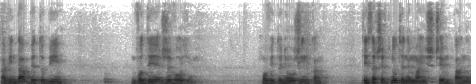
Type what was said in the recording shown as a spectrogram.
а він дав би тобі води живої. Мовить до нього жінка, ти зачерпнути не маєш чим, пане,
